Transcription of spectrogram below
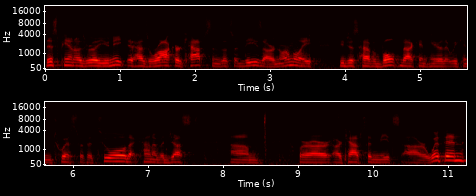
this piano is really unique. It has rocker capstans. That's what these are. Normally, you just have a bolt back in here that we can twist with a tool that kind of adjusts um, where our, our capstan meets our wippen,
